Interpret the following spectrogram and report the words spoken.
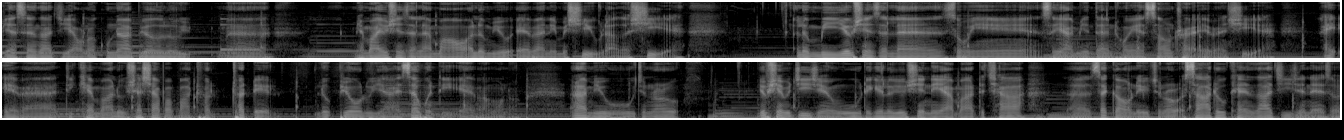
ပြန်စဉ်းစားကြည့်အောင်နော်ခုနပြောသလိုအဲမြန်မာရုပ်ရှင်ဇာတ်လမ်းမှာရောအဲ့လိုမျိုး album တွေမရှိဘူးလားဆိုရှိတယ်အဲ့လိုမီရုပ်ရှင်ဇာတ်လမ်းဆိုရင်ဆရာမြင့်တန်းထွန်းရဲ့ soundtrack album ရှိတယ်အဲ့ album ဒီခေတ်မှာလို့ရှာရှာပါပါထွက်ထွက်တယ် လို့ပြောလို့ရတယ်ဇက်ဝင်တီ album ပေါ့နော်အဲ့ဒါမျိုးကိုကျွန်တော်တို့ရုပ်ရှင်မကြည့်ချင်ဘူးတကယ်လို့ရုပ်ရှင်နေရာမှာတခြားအဲဇက်ကောင်တွေကိုကျွန်တော်တို့အစားထိုးခံစားကြည့်ချင်တယ်ဆို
